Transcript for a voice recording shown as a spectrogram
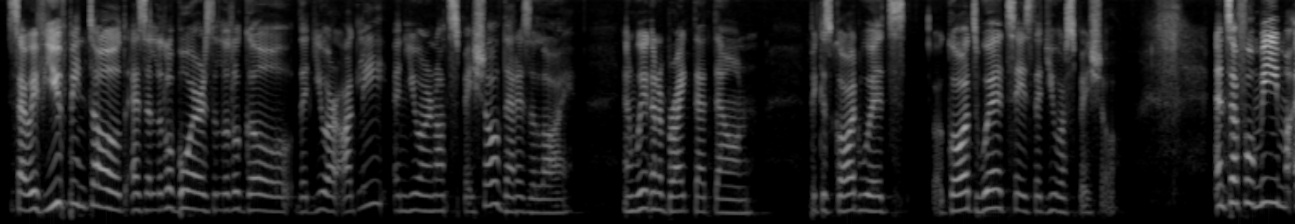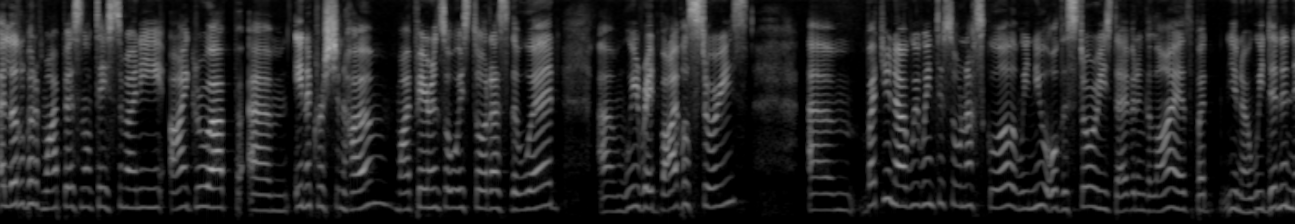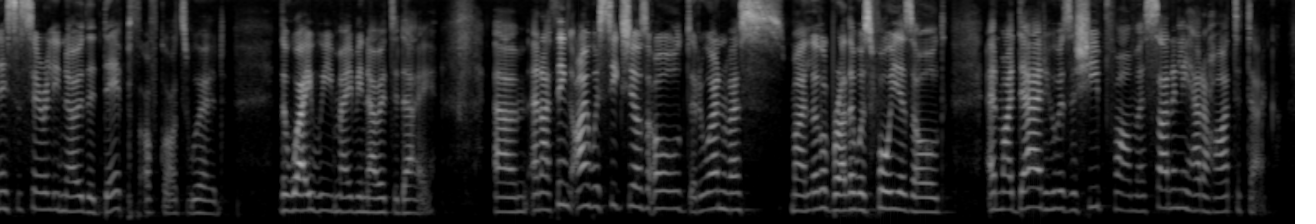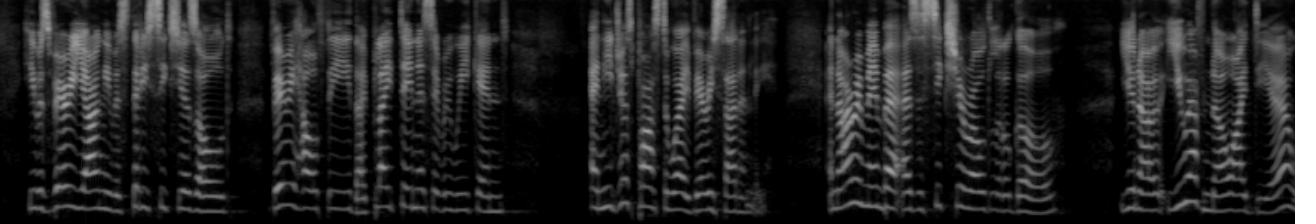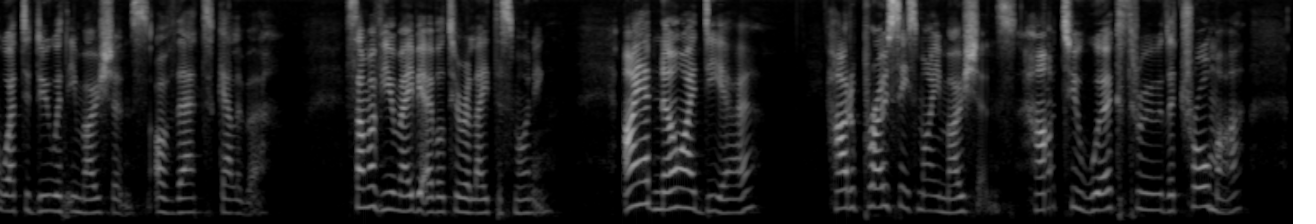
So if you've been told as a little boy or as a little girl that you are ugly and you are not special, that is a lie. And we're going to break that down because words, God's word says that you are special. And so, for me, a little bit of my personal testimony I grew up um, in a Christian home. My parents always taught us the word. Um, we read Bible stories. Um, but, you know, we went to Sonach school and we knew all the stories, David and Goliath, but, you know, we didn't necessarily know the depth of God's word the way we maybe know it today. Um, and I think I was six years old. Ruan was, my little brother was four years old. And my dad, who was a sheep farmer, suddenly had a heart attack. He was very young, he was 36 years old very healthy. They played tennis every weekend. And he just passed away very suddenly. And I remember as a six year old little girl, you know, you have no idea what to do with emotions of that caliber. Some of you may be able to relate this morning. I had no idea how to process my emotions, how to work through the trauma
